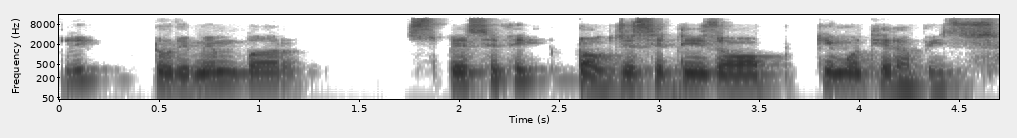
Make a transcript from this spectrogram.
trick to remember specific toxicities of chemotherapies.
